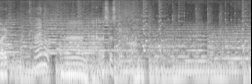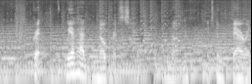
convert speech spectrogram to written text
But it kind of... Uh, nah, let's just get going. Crit. We have had no crits this whole... None. It's been barren.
